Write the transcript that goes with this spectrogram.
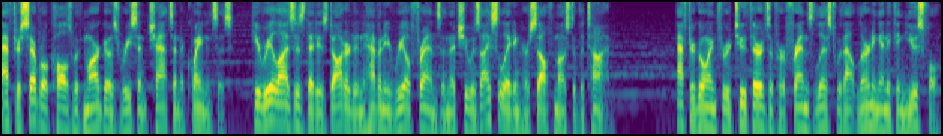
After several calls with Margot's recent chats and acquaintances, he realizes that his daughter didn't have any real friends and that she was isolating herself most of the time. After going through two thirds of her friends' list without learning anything useful,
